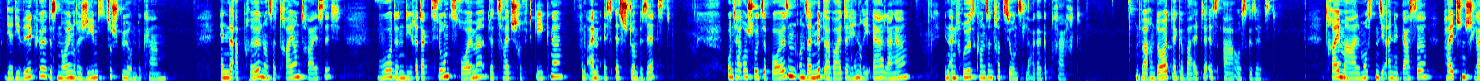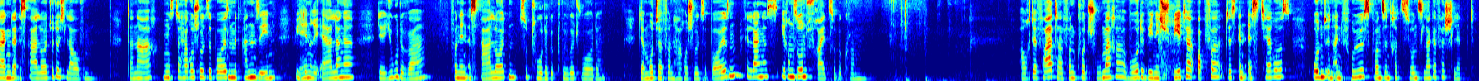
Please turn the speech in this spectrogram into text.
der die Willkür des neuen Regimes zu spüren bekam. Ende April 1933 wurden die Redaktionsräume der Zeitschrift Gegner von einem SS-Sturm besetzt und Harro Schulze-Beusen und sein Mitarbeiter Henry Erlanger in ein frühes Konzentrationslager gebracht und waren dort der Gewalt der SA ausgesetzt. Dreimal mussten sie eine Gasse peitschenschlagender SA-Leute durchlaufen. Danach musste Harro Schulze-Beusen mit ansehen, wie Henry Erlanger, der Jude war, von den SA-Leuten zu Tode geprügelt wurde. Der Mutter von Harro Schulze-Beusen gelang es, ihren Sohn frei zu bekommen. Auch der Vater von Kurt Schumacher wurde wenig später Opfer des NS-Terrors und in ein frühes Konzentrationslager verschleppt.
